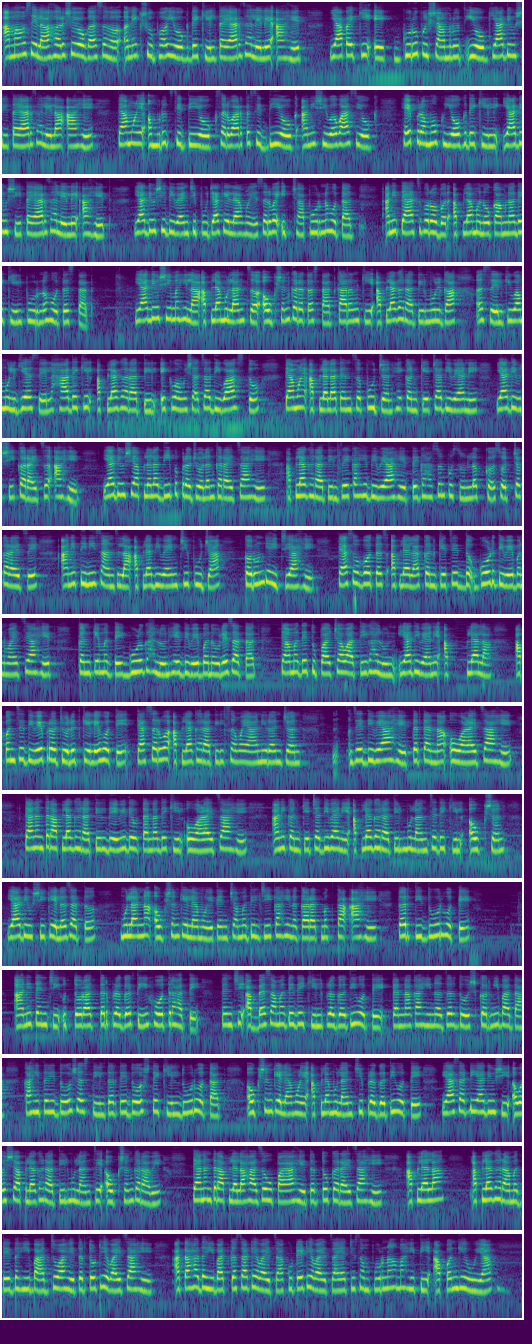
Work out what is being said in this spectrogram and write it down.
अमावस्येला हर्षयोगासह अनेक शुभ योग देखील तयार झालेले आहेत. यापैकी एक गुरुपुरुषामृत योग या दिवशी तयार झालेला आहे. त्यामुळे अमृत सिद्धी योग सर्वार्थ सिद्धी योग आणि शिववास योग हे प्रमुख योग देखील या दिवशी तयार झालेले आहेत. या दिवशी दिव्यांची पूजा केल्यामुळे सर्व इच्छा पूर्ण होतात आणि त्याचबरोबर आपल्या मनोकामना देखील पूर्ण होत असतात. या दिवशी महिला आपल्या मुलांचं औक्षण करत असतात कारण की आपल्या घरातील मुलगा असेल किंवा मुलगी असेल हा देखील आपल्या घरातील एक वंशाचा दिवा असतो. त्यामुळे आपल्याला त्यांचं पूजन हे कणकेच्या दिव्याने या दिवशी करायचं आहे. या दिवशी आपल्याला दीप प्रज्वलन करायचं आहे. आपल्या घरातील जे काही दिवे आहेत ते घासून पुसून लख्ख स्वच्छ करायचे आणि तिन्ही सांजला आपल्या दिव्यांची पूजा करून घ्यायची आहे. त्यासोबतच आपल्याला कणकेचे द गोड दिवे बनवायचे आहेत. कणकेमध्ये गूळ घालून हे दिवे बनवले जातात. त्यामध्ये तुपाच्या वाती घालून या दिव्याने आपल्याला आपण जे दिवे प्रज्वलित केले होते त्या सर्व आपल्या घरातील समया निरंजन जे दिवे आहेत तर त्यांना ओवाळायचं आहे. त्यानंतर आपल्या घरातील देवी देवतांना देखील ओवाळायचं आहे आणि कणकेच्या दिव्याने आपल्या घरातील मुलांचे देखील औक्षण या दिवशी केलं जातं. मुलांना औक्षण केल्यामुळे त्यांच्यामधील जी काही नकारात्मकता आहे तर ती दूर होते आणि त्यांची उत्तरोत्तर प्रगती होत राहते. त्यांची अभ्यासामध्ये देखील प्रगती होते. त्यांना काही नजर दोष करणीबाधा काहीतरी दोष असतील तर ते दोष देखील दूर होतात. औक्षण केल्यामुळे आपल्या मुलांची प्रगती होते. यासाठी या दिवशी अवश्य आपल्या घरातील मुलांचे औक्षण करावे. त्यानंतर आपल्याला हा जो उपाय आहे तर तो करायचा आहे. आपल्याला आपल्या घरामध्ये दहीभात जो आहे तर तो ठेवायचा आहे. आता हा दहीभात कसा ठेवायचा कुठे ठेवायचा याची संपूर्ण माहिती आपण घेऊया.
